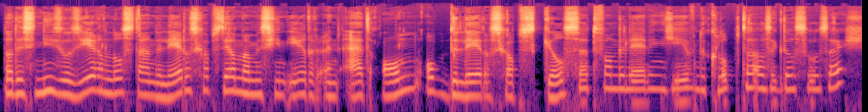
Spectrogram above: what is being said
dat is niet zozeer een losstaande leiderschapsstijl, maar misschien eerder een add-on op de leiderschapskillset van de leidinggevende. Klopt dat als ik dat zo zeg?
